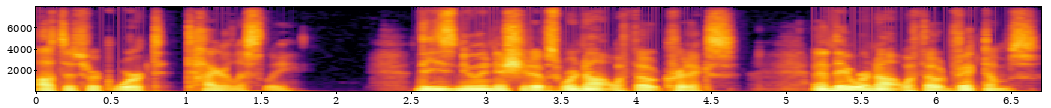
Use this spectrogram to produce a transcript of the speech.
Ataturk worked tirelessly. These new initiatives were not without critics, and they were not without victims.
